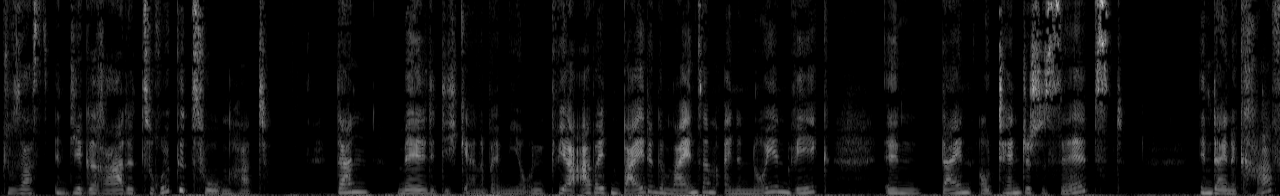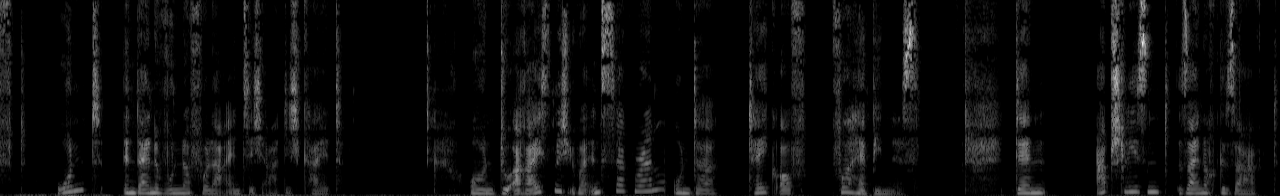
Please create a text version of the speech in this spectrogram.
du sagst, in dir gerade zurückgezogen hat, dann melde dich gerne bei mir und wir erarbeiten beide gemeinsam einen neuen Weg in dein authentisches Selbst, in deine Kraft und in deine wundervolle Einzigartigkeit. Und du erreichst mich über Instagram unter Take Off for Happiness. Denn abschließend sei noch gesagt,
